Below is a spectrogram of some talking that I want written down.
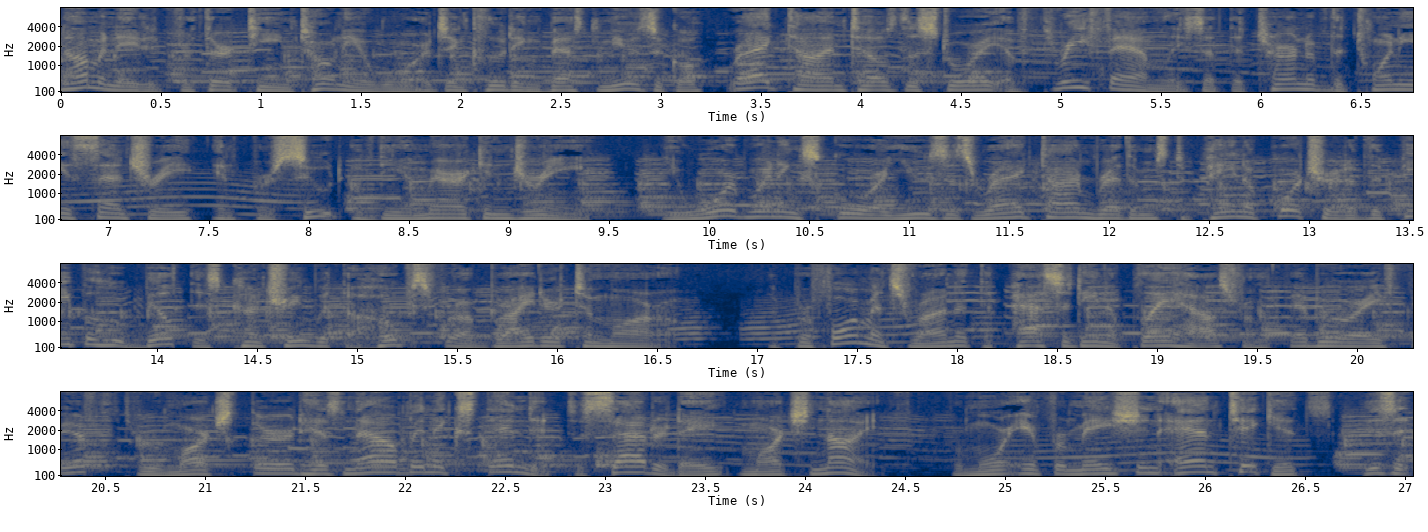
Nominated for 13 Tony Awards, including Best Musical, Ragtime tells the story of three families at the turn of the 20th century in pursuit of the American dream. The award winning score uses ragtime rhythms to paint a portrait of the people who built this country with the hopes for a brighter tomorrow. The performance run at the Pasadena Playhouse from February 5th through March 3rd has now been extended to Saturday, March 9th. For more information and tickets, visit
